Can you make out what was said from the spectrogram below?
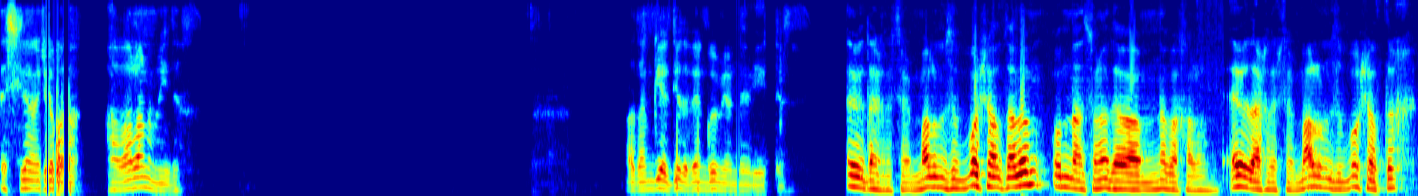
Eskiden acaba havaalanı mıydı? Adam geldi diyor da ben görmüyorum nereye gitti. Evet arkadaşlar malımızı boşaltalım ondan sonra devamına bakalım. Evet arkadaşlar malımızı boşalttık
